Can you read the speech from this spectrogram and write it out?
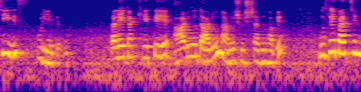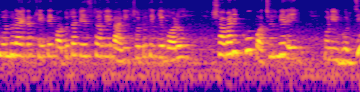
চিজ পুড়িয়ে দেবো। তাহলে এটা খেতে আরও দারুণ আরও সুস্বাদু হবে। বুঝতে পারছেন বন্ধুরা, এটা খেতে কতটা টেস্ট হবে? বাড়ির ছোট থেকে বড়, সবারই খুব পছন্দের এই পনির ভুর্জি।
